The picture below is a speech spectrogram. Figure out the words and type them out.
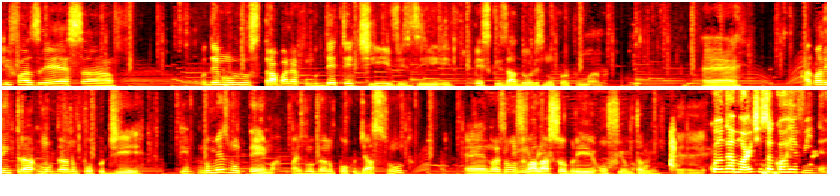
e fazer essa. Podemos trabalhar como detetives e pesquisadores no corpo humano. É, agora entra, mudando um pouco de. No mesmo tema, mas mudando um pouco de assunto, é, nós vamos falar sobre um filme também. É, Quando a morte socorre a vida.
